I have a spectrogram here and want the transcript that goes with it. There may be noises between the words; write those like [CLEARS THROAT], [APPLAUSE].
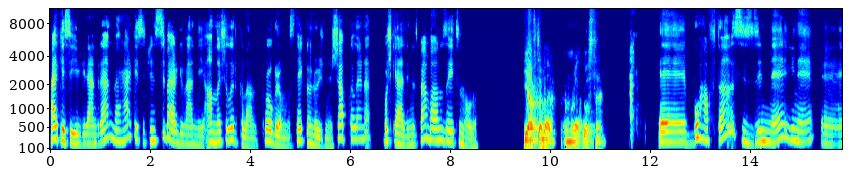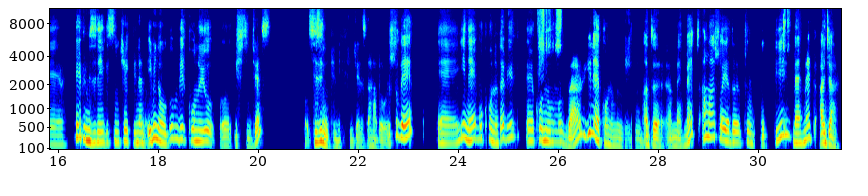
Herkesi ilgilendiren ve herkes için siber güvenliği anlaşılır kılan programımız Teknolojinin Şapkalarına hoş geldiniz. Ben Banu Zeytinoğlu. İyi haftalar ben Murat Lostar. Ee, bu hafta sizinle yine e, hepimizin ilgisini çektiğinden emin olduğum bir konuyu e, işleyeceğiz. Sizin için işleyeceğiz daha doğrusu ve ee, yine bu konuda bir e, konuğumuz var. Yine konumuzun adı e, Mehmet ama soyadı Turgut değil, Mehmet Acar.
